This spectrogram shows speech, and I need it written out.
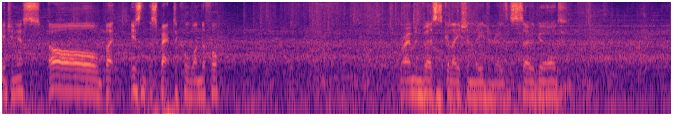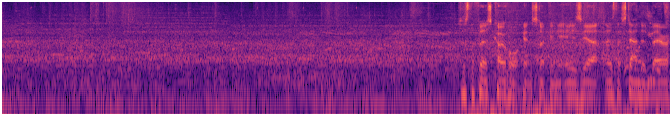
Engaging us. Oh, but isn't the spectacle wonderful? Roman versus Galatian legionaries is so good. Just the first cohort getting stuck in. It is, yeah. There's the standard bearer.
